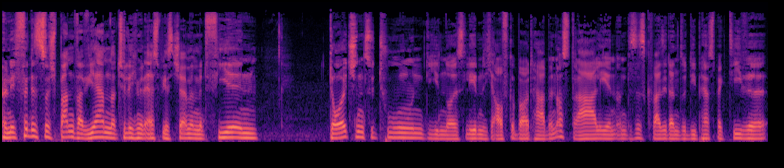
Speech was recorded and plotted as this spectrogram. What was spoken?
Und ich finde es so spannend, weil wir haben natürlich mit SBS German mit vielen Deutschen zu tun, die ein neues Leben sich aufgebaut haben in Australien. Und es ist quasi dann so die Perspektive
